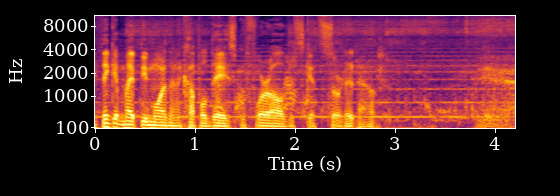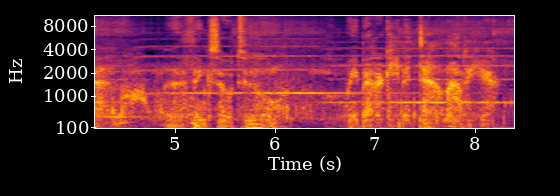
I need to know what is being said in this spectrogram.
I think it might be more than a couple days before all this gets sorted out. Yeah, I think so too. We better keep it down out of here.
